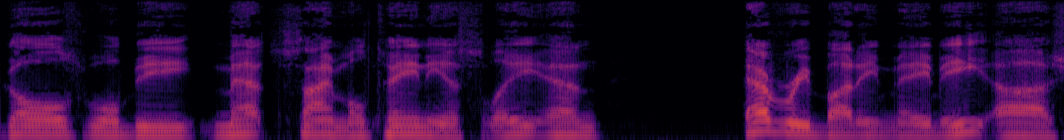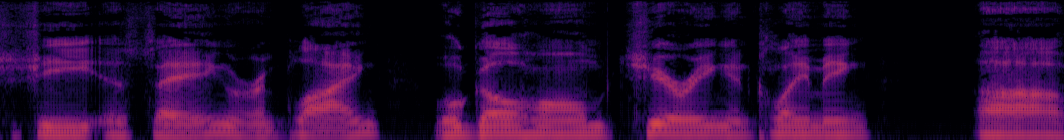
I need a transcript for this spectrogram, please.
goals will be met simultaneously, and everybody, maybe, uh, she is saying or implying, will go home cheering and claiming uh,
